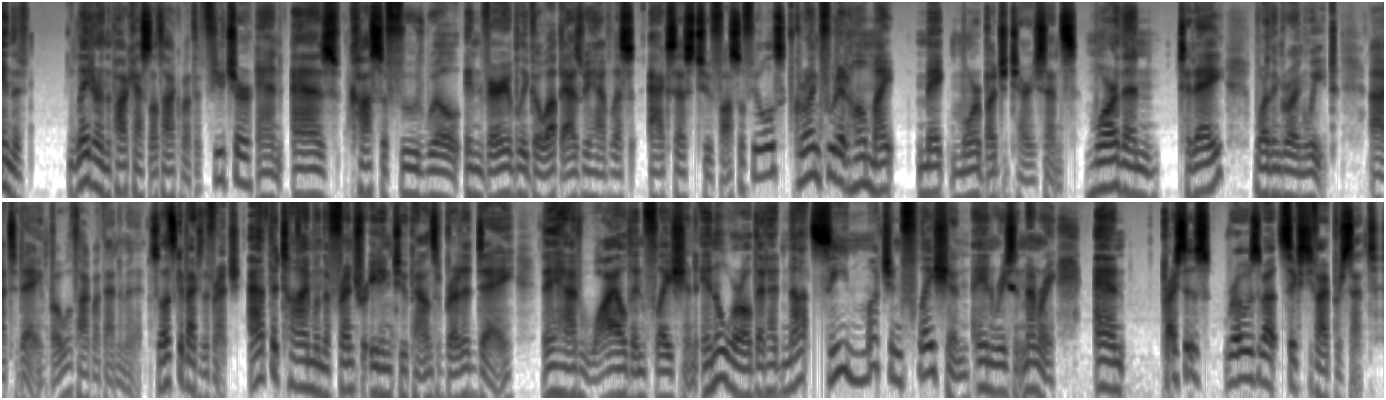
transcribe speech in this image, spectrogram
in the Later in the podcast, I'll talk about the future, and as costs of food will invariably go up as we have less access to fossil fuels, growing food at home might make more budgetary sense, more than today, more than growing wheat uh, today. But we'll talk about that in a minute. So let's get back to the French. At the time when the French were eating two pounds of bread a day, they had wild inflation in a world that had not seen much inflation in recent memory. And prices rose about 65%.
